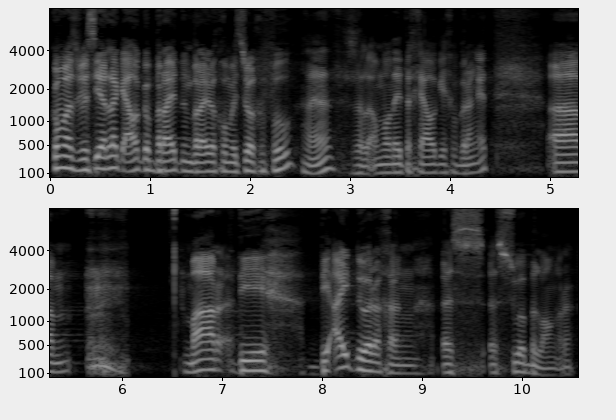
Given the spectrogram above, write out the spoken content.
Kom ons wees eerlik, elke bruid en bruidegom het so gevoel, hè, as hulle almal net 'n geldjie gebring het. Ehm um, maar die die uitnodiging is is so belangrik.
